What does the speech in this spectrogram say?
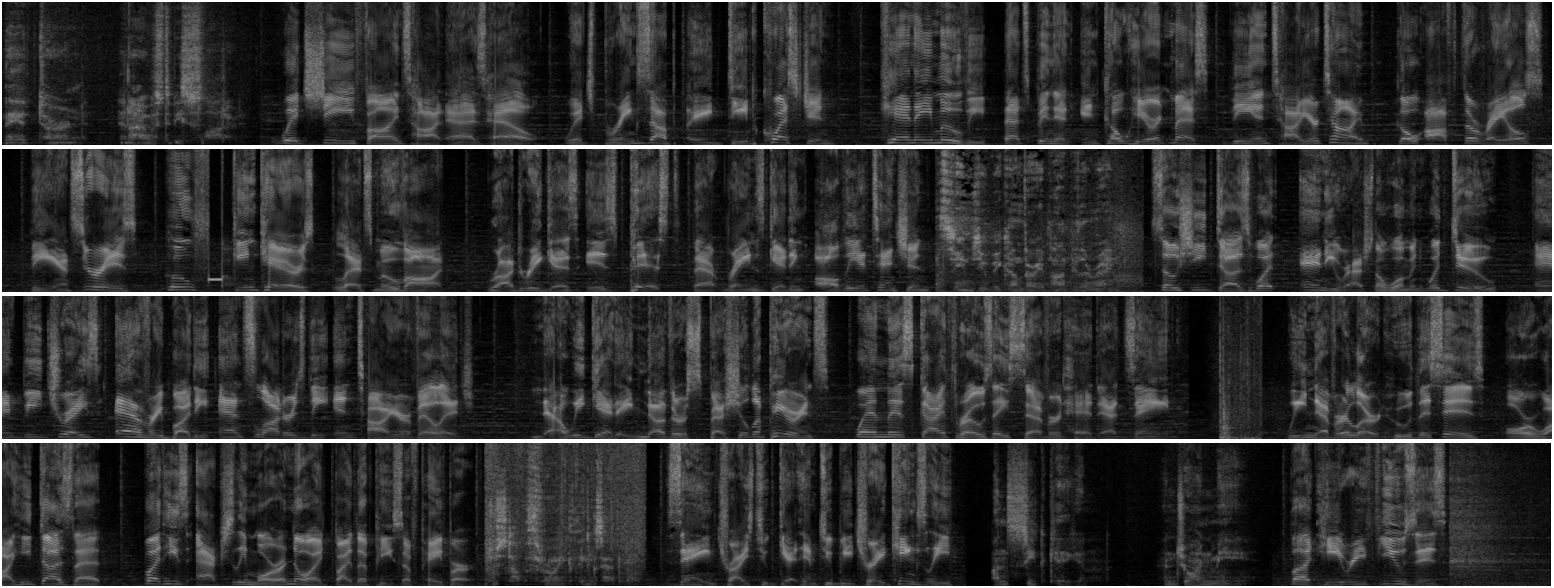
They had turned, and I was to be slaughtered. which she finds hot as hell. Which brings up a deep question Can a movie that's been an incoherent mess the entire time go off the rails? The answer is who fucking cares? Let's move on. Rodriguez is pissed that Rayne's getting all the attention, It seems you've become very popular, Rayne. so she does what any rational woman would do and betrays everybody and slaughters the entire village. Now we get another special appearance when this guy throws a severed head at Zane. We never learn who this is or why he does that, but he's actually more annoyed by the piece of paper. Stop throwing things at me. Zane tries to get him to betray Kingsley, Unseat Kagan and join me. but he refuses,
